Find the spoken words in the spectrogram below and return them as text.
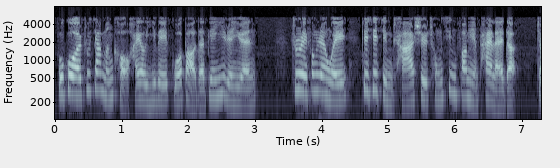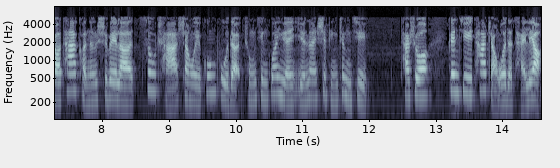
不过朱家门口还有一位国保的便衣人员。朱瑞峰认为，这些警察是重庆方面派来的，找他可能是为了搜查尚未公布的重庆官员淫乱视频证据。他说，根据他掌握的材料，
